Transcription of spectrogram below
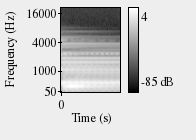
you.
